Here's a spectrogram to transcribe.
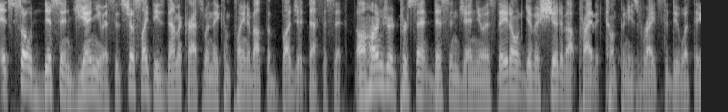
It's so disingenuous. It's just like these Democrats when they complain about the budget deficit. 100% disingenuous. They don't give a shit about private companies' rights to do what they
